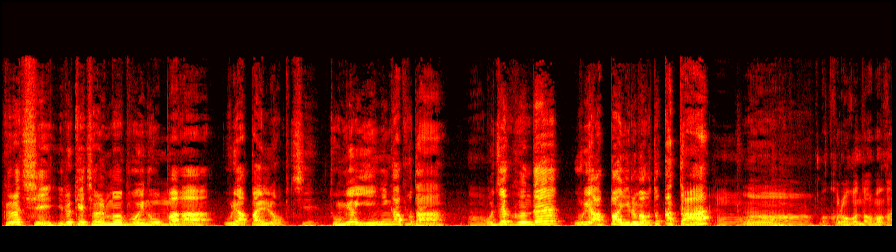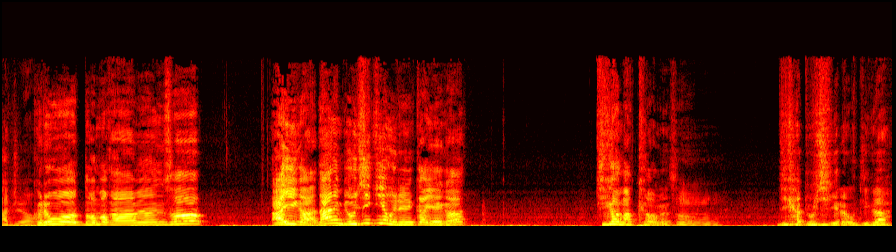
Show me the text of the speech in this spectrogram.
그렇지 이렇게 젊어 보이는 음. 오빠가 우리 아빠 일 없지 동명 이인인가 보다 어. 어제 그런데 우리 아빠 이름하고 똑같다 어. 어. 뭐 그러고 넘어가죠. 그리고 넘어가면서 아이가 나는 묘직이요 이러니까 얘가 기가 막혀하면서 음. 네가 묘직이라고 네가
